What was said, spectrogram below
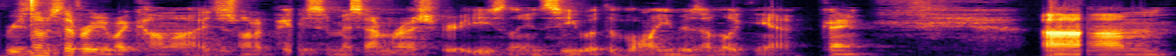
Reason I'm separating by comma, I just want to paste some SEMrush very easily and see what the volume is I'm looking at, okay? Um,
